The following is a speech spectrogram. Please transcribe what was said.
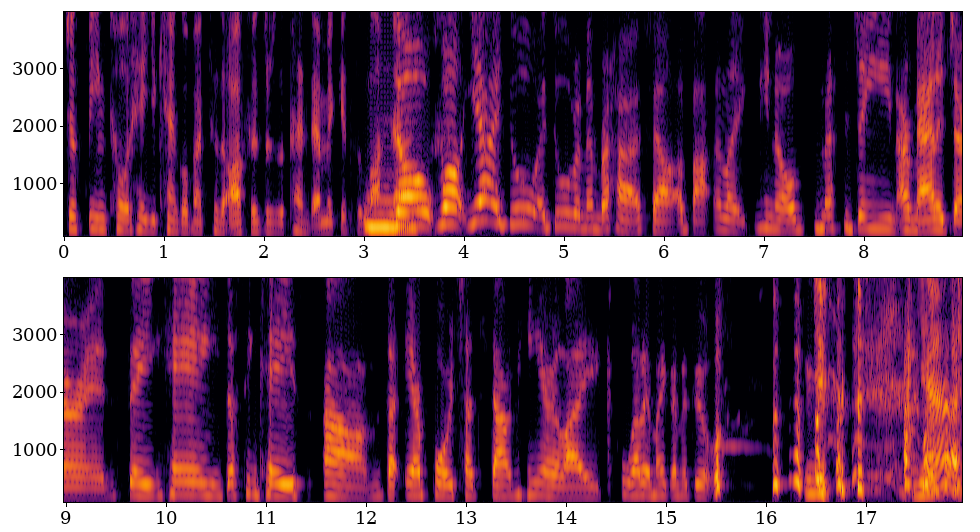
just being told, "Hey, you can't go back to the office. There's a pandemic. It's a lockdown." No, well, yeah, I do. I do remember how I felt about like you know messaging our manager and saying, "Hey, just in case um the airport shuts down here, like what am I gonna do?" yeah.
